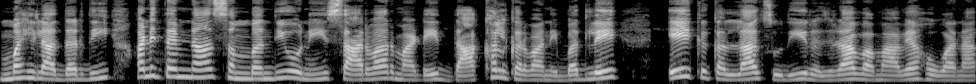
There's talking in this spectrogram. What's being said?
મહિલા દર્દી અને તેમના સંબંધીઓને સારવાર માટે દાખલ કરવાને બદલે એક કલાક સુધી રજડાવવામાં આવ્યા હોવાના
